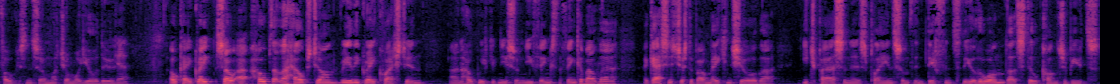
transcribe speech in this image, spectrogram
focusing so much on what you're doing. yeah. Okay, great. So I hope that that helps, John. Really great question, and I hope we've given you some new things to think about there. I guess it's just about making sure that each person is playing something different to the other one that still contributes.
